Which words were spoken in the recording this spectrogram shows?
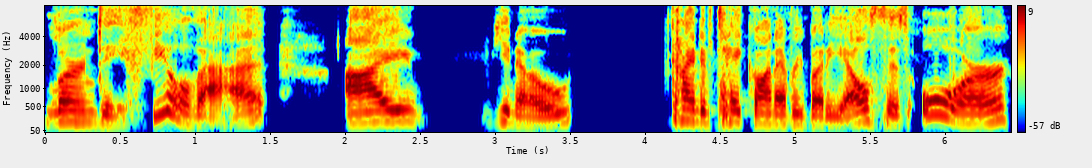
learned to feel that, I, you know, kind of take on everybody else's or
